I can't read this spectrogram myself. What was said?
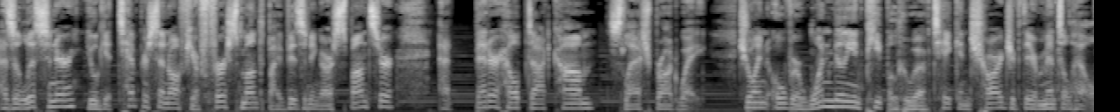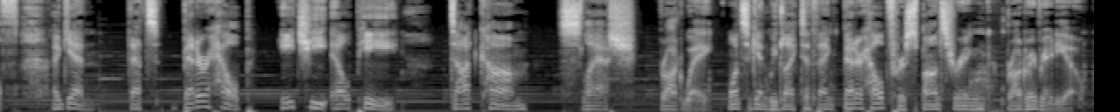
As a listener, you'll get 10% off your first month by visiting our sponsor at betterhelp.com slash Broadway. Join over 1 million people who have taken charge of their mental health. Again, that's betterhelp, H-E-L-P dot com slash Broadway. Once again, we'd like to thank BetterHelp for sponsoring Broadway Radio.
